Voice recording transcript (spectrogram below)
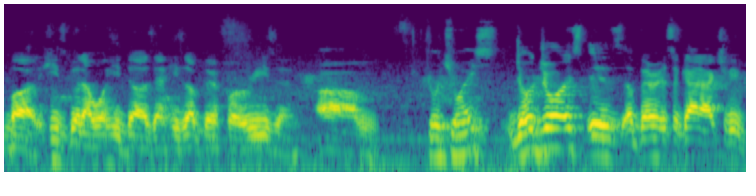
But he's good at what he does, and he's up there for a reason. Um, Joe Joyce. Joe Joyce is a very. It's a guy I actually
